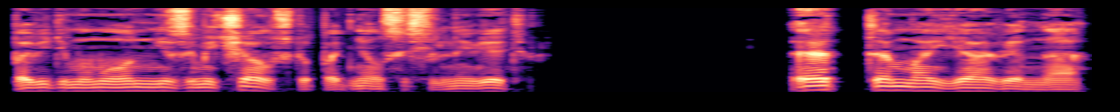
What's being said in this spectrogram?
По-видимому, он не замечал, что поднялся сильный ветер. — Это моя вина.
